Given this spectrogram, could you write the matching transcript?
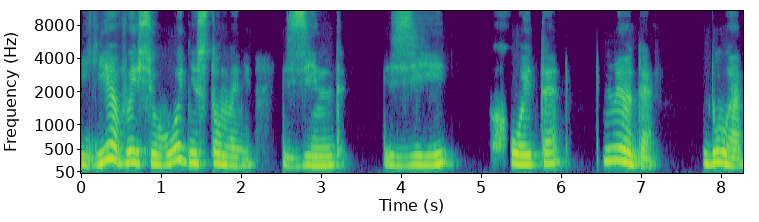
Є ви сьогодні стомлені? Sind Sie heute müde? Друге.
